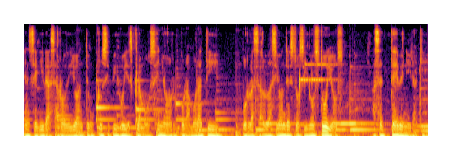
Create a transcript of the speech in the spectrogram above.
Enseguida se arrodilló ante un crucifijo y exclamó, Señor, por amor a ti, por la salvación de estos hijos tuyos, acepté venir aquí.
